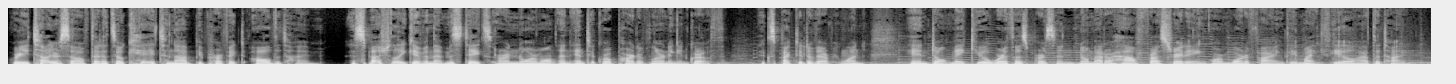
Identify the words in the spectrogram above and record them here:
where you tell yourself that it's okay to not be perfect all the time, especially given that mistakes are a normal and integral part of learning and growth, expected of everyone, and don't make you a worthless person no matter how frustrating or mortifying they might feel at the time.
